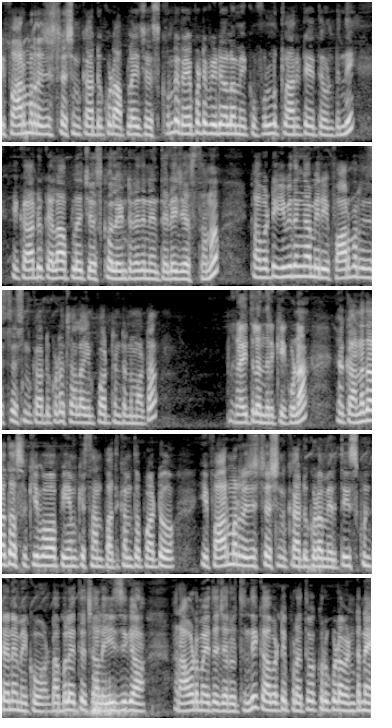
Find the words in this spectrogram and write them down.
ఈ ఫార్మర్ రిజిస్ట్రేషన్ కార్డు కూడా అప్లై చేసుకోండి. రేపటి వీడియోలో మీకు ఫుల్ క్లారిటీ అయితే ఉంటుంది. ఈ కార్డుకు ఎలా అప్లై చేసుకోవాలి ఏంటనేది నేను తెలియజేస్తాను. కాబట్టి ఈ విధంగా మీరు ఈ ఫార్మర్ రిజిస్ట్రేషన్ కార్డు కూడా చాలా ఇంపార్టెంట్ అనమాట రైతులందరికీ కూడా. ఈ యొక్క అన్నదాత సుఖీభవ పిఎం కిసాన్ పథకంతో పాటు ఈ ఫార్మర్ రిజిస్ట్రేషన్ కార్డు కూడా మీరు తీసుకుంటేనే మీకు డబ్బులు అయితే చాలా ఈజీగా రావడం అయితే జరుగుతుంది. కాబట్టి ప్రతి ఒక్కరు కూడా వెంటనే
